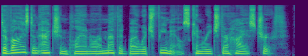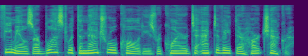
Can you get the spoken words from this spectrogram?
devised an action plan or a method by which females can reach their highest truth. Females are blessed with the natural qualities required to activate their heart chakra,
